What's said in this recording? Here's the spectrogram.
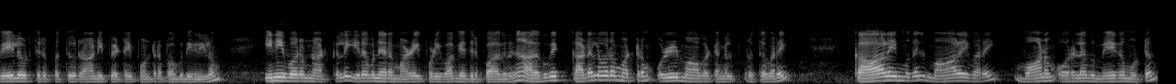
வேலூர் திருப்பத்தூர் ராணிப்பேட்டை போன்ற பகுதிகளிலும் இனி வரும் நாட்களில் இரவு நேர மழை பொழிவாக எதிர்பார்க்குறாங்க ஆகவே கடலோர மற்றும் உள் மாவட்டங்கள் பொறுத்தவரை காலை முதல் மாலை வரை வானம் ஓரளவு மேகமூட்டம்.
